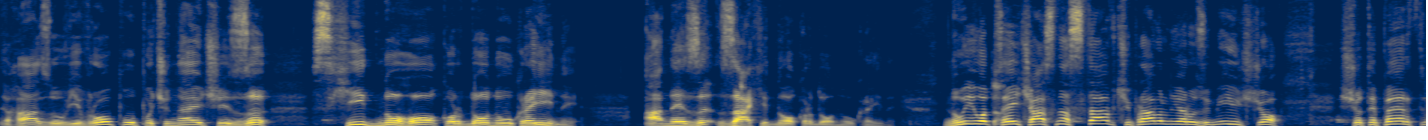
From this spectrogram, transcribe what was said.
газу в Європу, починаючи з східного кордону України, а не з західного кордону України. Ну і от Так. цей час настав. Чи правильно я розумію, що, що тепер е,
